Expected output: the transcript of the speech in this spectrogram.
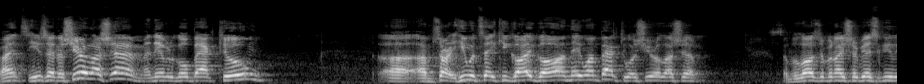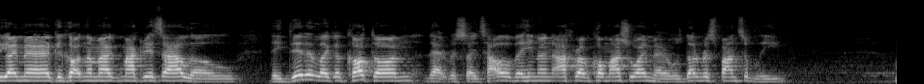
Right? So he said, Ashir Hashem, and they would go back to, uh, I'm sorry, he would say, Kigai Ga, and they went back to Ashir Hashem. They did it like a katan that recites Halal Vehinan Akrav Kol Aimer. It was done responsibly. It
